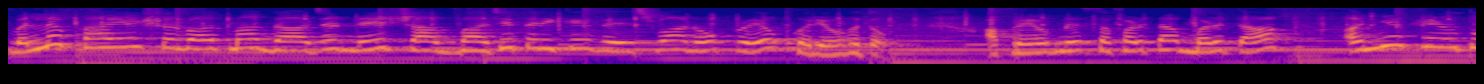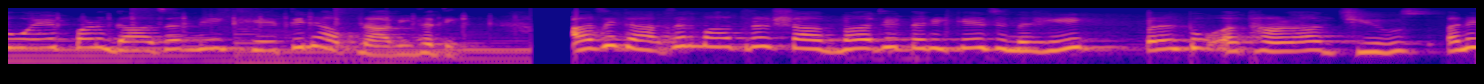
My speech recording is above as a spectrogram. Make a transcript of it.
વલ્લભભાઈએ શરૂઆતમાં ગાજરને શાકભાજી તરીકે વેચવાનો પ્રયોગ કર્યો હતો. આ પ્રયોગને સફળતા મળતા અન્ય ખેડૂતોએ પણ ગાજરની ખેતીને અપનાવી હતી. આજે ગાજર માત્ર શાકભાજી તરીકે જ નહીં, પરંતુ અથાણા, જ્યુસ અને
